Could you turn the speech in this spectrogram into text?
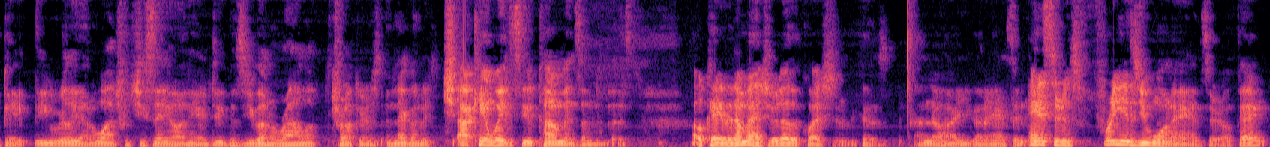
Okay, you really gotta watch what you say on here, dude, because you're gonna rile up the truckers, and they're gonna. Ch- I can't wait to see the comments under this. Okay, then I'm gonna ask you another question because I know how you're gonna answer. And answer as free as you want to answer. Okay.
